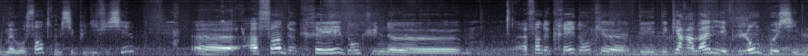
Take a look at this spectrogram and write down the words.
ou même au centre, mais c'est plus difficile, euh, afin de créer donc une, afin de créer donc euh, des, caravanes les plus longues possibles.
